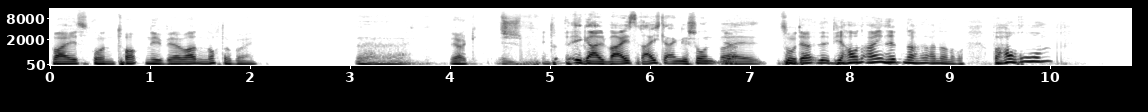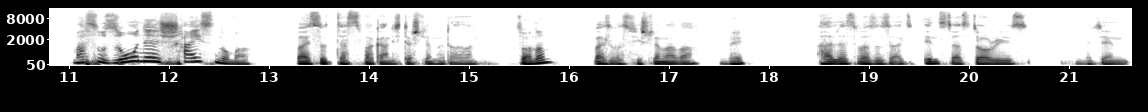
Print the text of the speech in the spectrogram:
Weiß und Tom. Nee, wer war denn noch dabei? Äh, Ja, inter- egal, weiß reicht eigentlich schon, weil So, der, die hauen einen Hit nach dem anderen raus. Warum machst du so eine Scheißnummer? Weißt du, das war gar nicht das Schlimme daran. Sondern? Weißt du, was viel schlimmer war? Nee. Alles, was es als Insta-Stories mit dem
